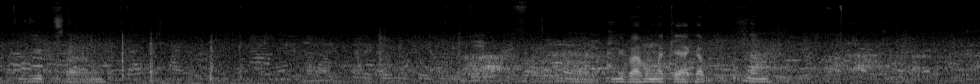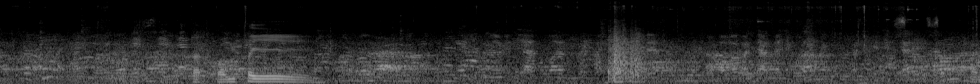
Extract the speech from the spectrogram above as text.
ดยี่สิบสามมีปลาหงมาแจกครับนำตัดผมฟรีสำคัญ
